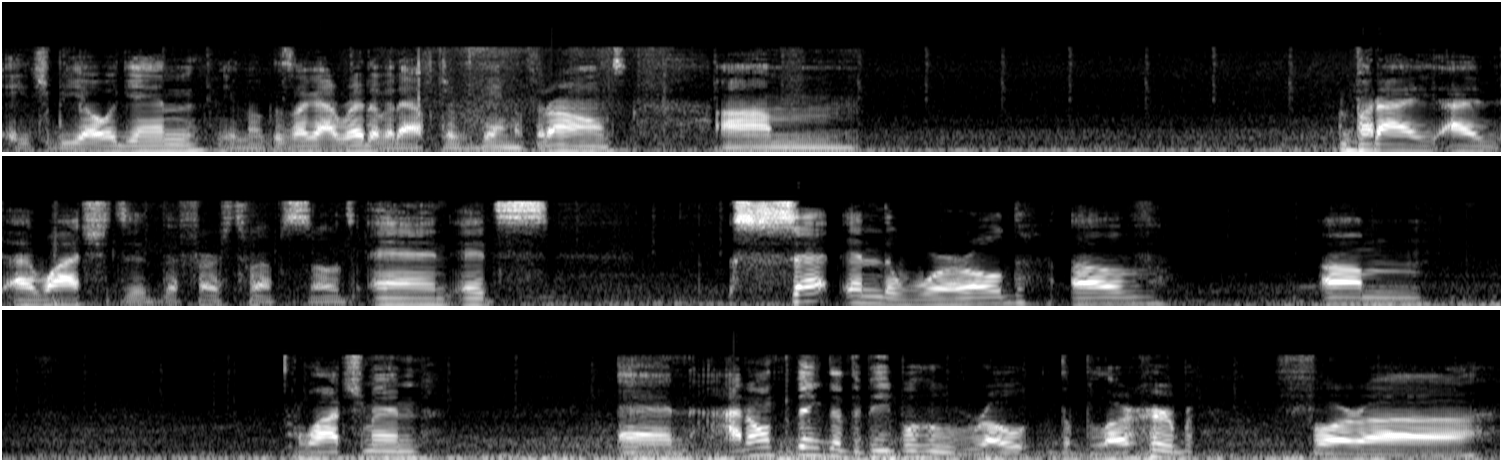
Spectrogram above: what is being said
HBO again, you know, because I got rid of it after Game of Thrones. Um, but I, I, I watched the, the, first two episodes, and it's set in the world of um, Watchmen. And I don't think that the people who wrote the blurb for, uh,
